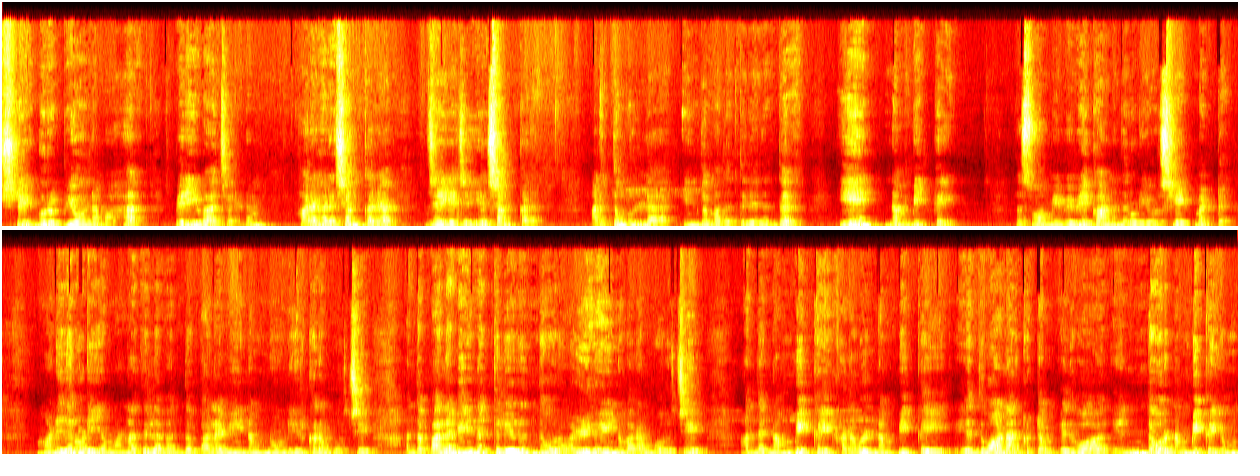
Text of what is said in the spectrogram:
ஸ்ரீ குருப்பியோ நமக பெரியவாச்சரணம் ஹரஹர சங்கர. ஜெய ஜெய சங்கர. அர்த்தமுள்ள இந்து மதத்திலிருந்து ஏன் நம்பிக்கை? சுவாமி விவேகானந்தருடைய ஒரு ஸ்டேட்மெண்ட்டு மனிதனுடைய மனதில் வந்து பலவீனம்னு ஒன்று இருக்கிற போச்சு. அந்த பலவீனத்திலிருந்து ஒரு அழுகைன்னு வரும்போச்சு அந்த நம்பிக்கை கடவுள் நம்பிக்கை எதுவான இருக்கட்டும் எதுவாக எந்த ஒரு நம்பிக்கையும்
